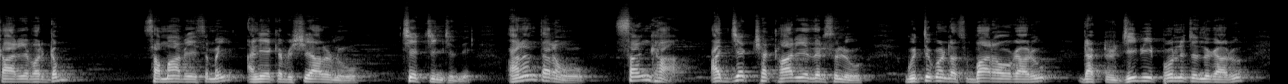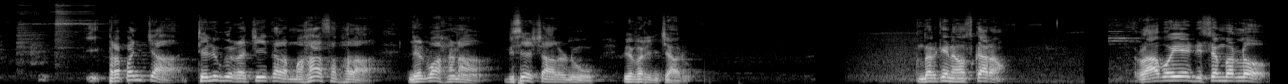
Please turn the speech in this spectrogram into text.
కార్యవర్గం సమావేశమై అనేక విషయాలను చర్చించింది. అనంతరం సంఘ అధ్యక్ష కార్యదర్శులు గుత్తికొండ సుబ్బారావు గారు డాక్టర్ జీవి పూర్ణచంద్ గారు ప్రపంచ తెలుగు రచయితల మహాసభల నిర్వహణ విశేషాలను వివరించారు. అందరికీ నమస్కారం. రాబోయే డిసెంబర్లో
